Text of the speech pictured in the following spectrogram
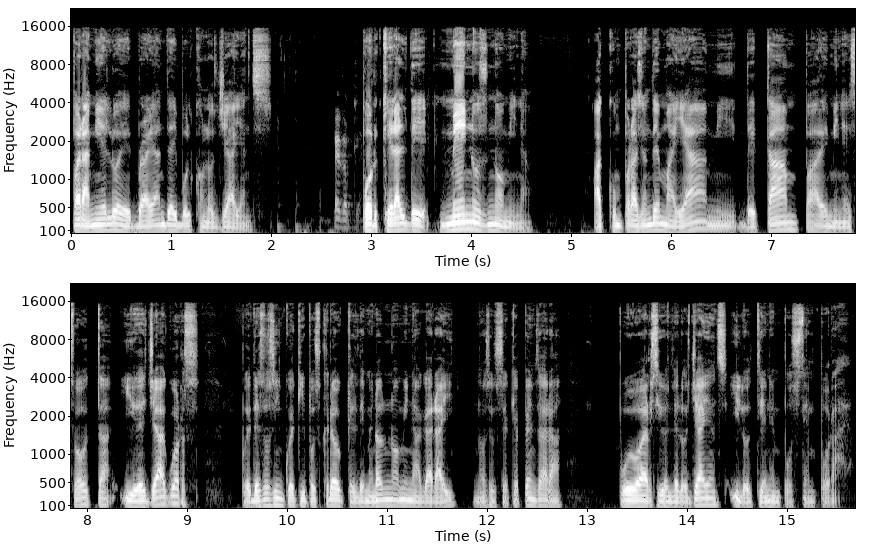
Para mí es lo de Brian Dable con los Giants, porque era el de menos nómina. A comparación de Miami, de Tampa, de Minnesota y de Jaguars, pues de esos cinco equipos creo que el de menos nómina, Garay, no sé usted qué pensará, pudo haber sido el de los Giants y lo tienen postemporada.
